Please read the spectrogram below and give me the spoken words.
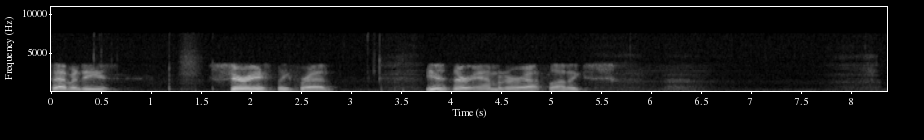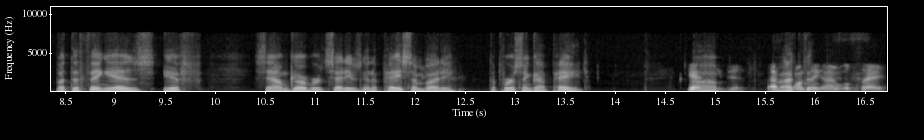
'70s. Seriously, Fred, is there amateur athletics? But the thing is, if Sam Gilbert said he was going to pay somebody, the person got paid, Yes, Uh, he did. That's one thing I will say.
